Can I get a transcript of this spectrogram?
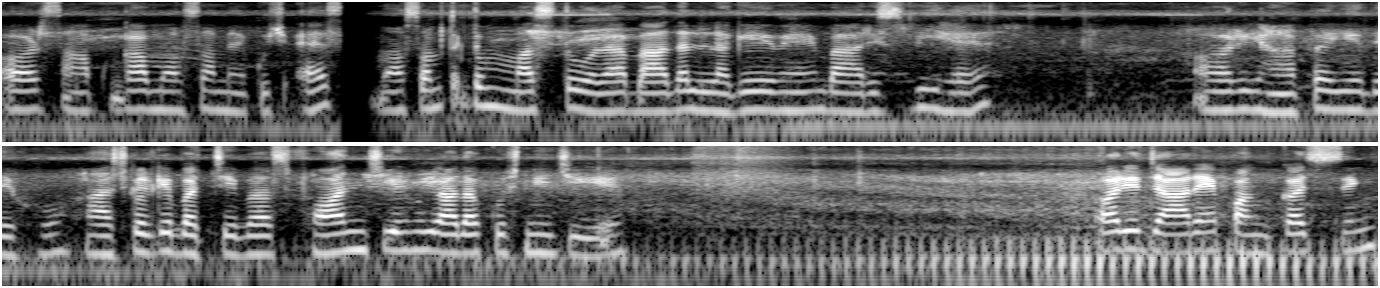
और शाम का मौसम है कुछ ऐसा। मौसम तो एकदम मस्त हो रहा है। बादल लगे हुए हैं, बारिश भी है। और यहाँ पर ये देखो, आजकल के बच्चे बस फ़ोन चाहिए ज़्यादा कुछ नहीं चाहिए। और ये जा रहे हैं पंकज सिंह।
